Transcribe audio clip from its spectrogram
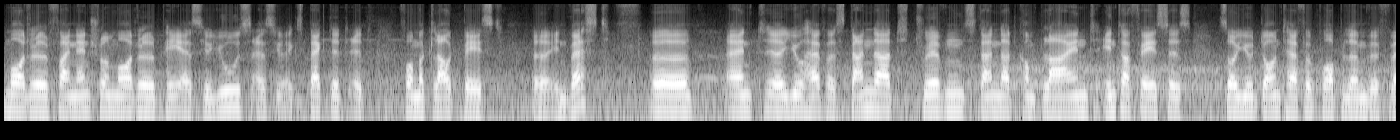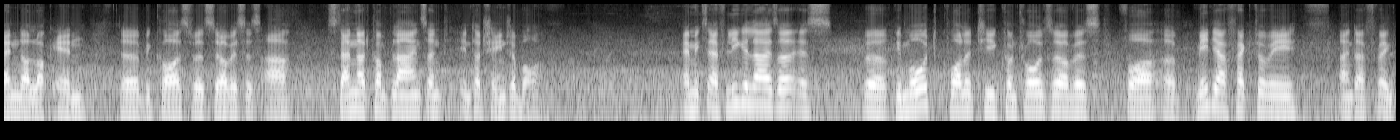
model, financial model, pay as you use, as you expected it from a cloud-based uh, invest. Uh, and uh, you have a standard-driven, standard-compliant interfaces, so you don't have a problem with vendor login uh, because the services are standard compliance and interchangeable. MXF Legalizer is the remote quality control service for a media factory, and I think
